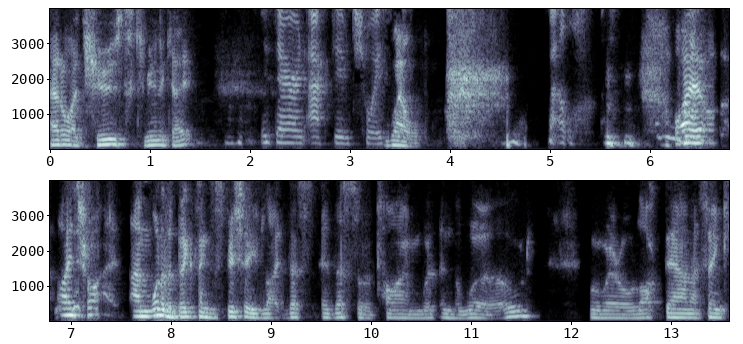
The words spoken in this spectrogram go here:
how do I choose to communicate? Mm-hmm. Is there an active choice? Well, well, I I try. Um, one of the big things, especially like this at this sort of time in the world when we're all locked down, I think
